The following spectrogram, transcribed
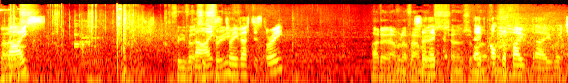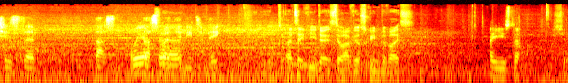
Nice, Three versus nice. three. Three versus three. I don't have enough ammo So to they've challenge them they've up. got the boat though, which is the that's We had that's where they need to be. I take you don't still have your scream device. I used it. Shit.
